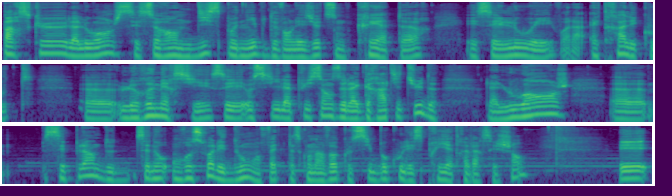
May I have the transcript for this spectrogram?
Parce que la louange, c'est se rendre disponible devant les yeux de son créateur et c'est louer, voilà, être à l'écoute, euh, le remercier, c'est aussi la puissance de la gratitude, la louange, euh, c'est plein de... on reçoit les dons en fait parce qu'on invoque aussi beaucoup l'esprit à travers ces chants, et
